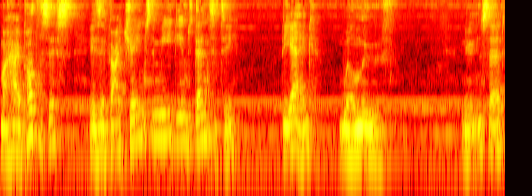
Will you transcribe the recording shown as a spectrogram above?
My hypothesis is if I change the medium's density, the egg will move. Newton said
